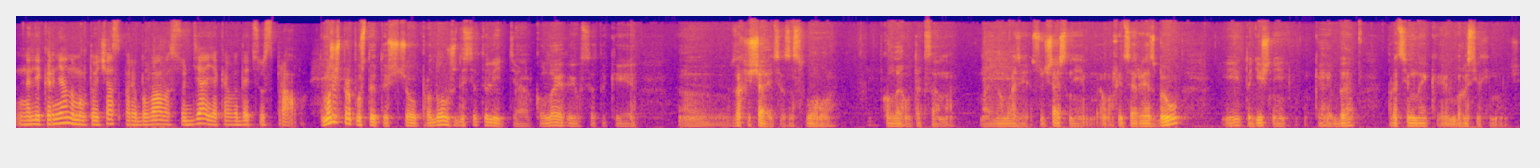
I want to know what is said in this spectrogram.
на лікарняному в той час перебувала суддя, яка веде цю справу. Ти можеш припустити, що впродовж десятиліття колеги все-таки е, захищаються за свого колегу так само. Маю на увазі сучасні офіцери СБУ і тодішній КГБ працівник Борис Юхімович.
